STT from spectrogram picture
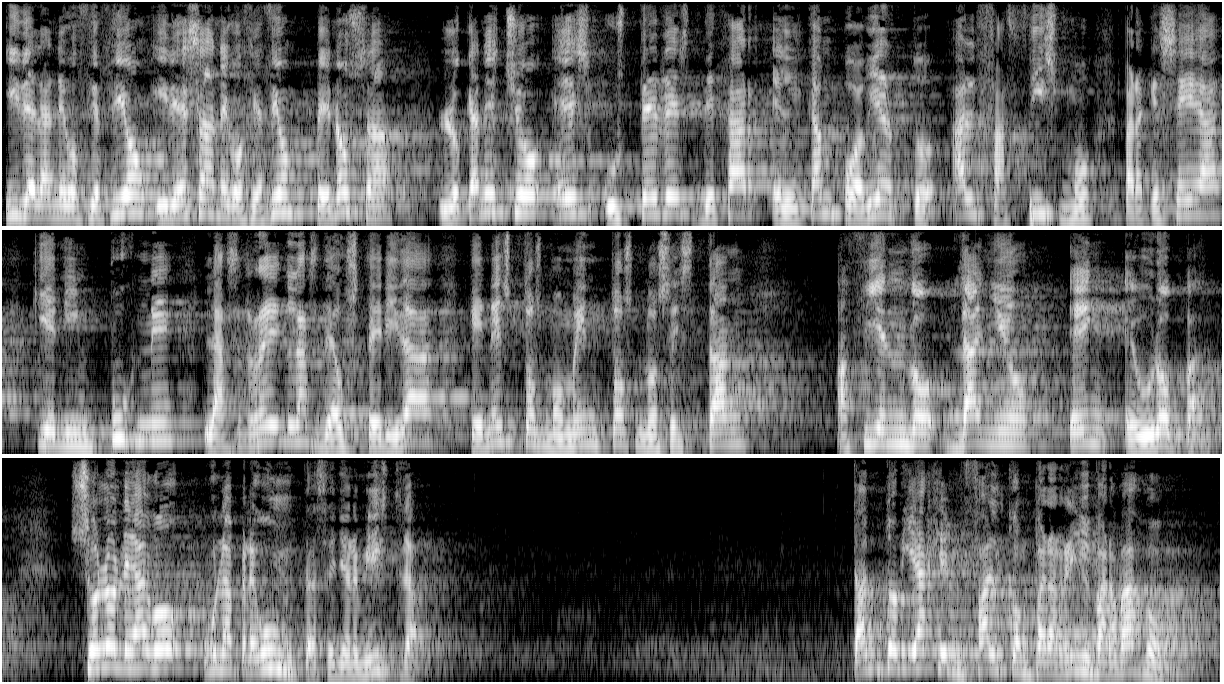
Y de la negociación y de esa negociación penosa, lo que han hecho es ustedes dejar el campo abierto al fascismo para que sea quien impugne las reglas de austeridad que en estos momentos nos están haciendo daño en Europa. Solo le hago una pregunta, señora ministra. Tanto viaje en Falcon para arriba y para abajo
